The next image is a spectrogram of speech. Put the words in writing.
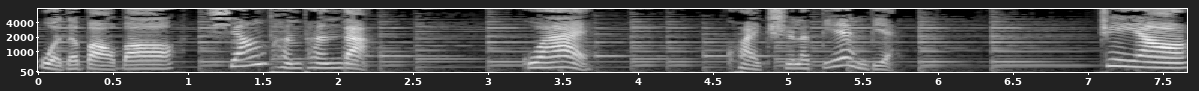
我的宝宝香喷喷的，乖，快吃了便便，这样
